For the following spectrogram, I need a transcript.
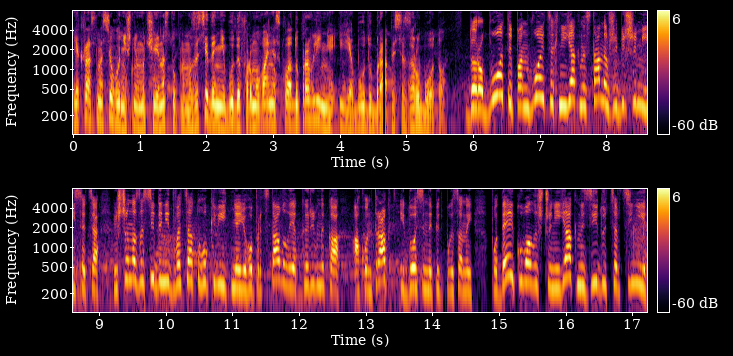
Якраз на сьогоднішньому чи наступному засіданні буде формування складу правління, і я буду братися за роботу. До роботи пан Войцех ніяк не стане вже більше місяця. І ще на засіданні 20 квітня його представили як керівника, а контракт і досі не підписаний. Подейкували, що ніяк не зійдуться в ціні.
